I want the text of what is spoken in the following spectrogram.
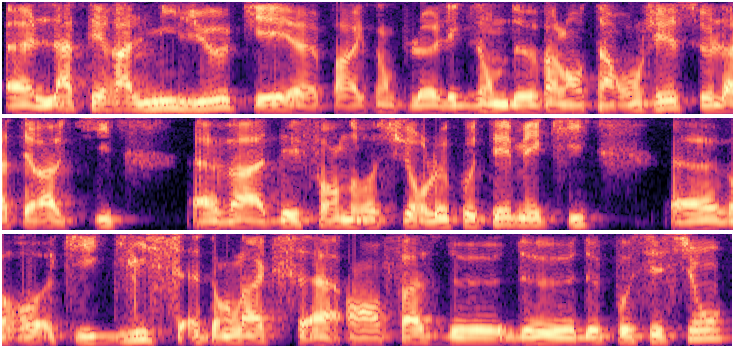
latéral milieu qui est par exemple l'exemple de Valentin Rongier, ce latéral qui va défendre sur le côté, mais qui, glisse dans l'axe en phase de possession.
